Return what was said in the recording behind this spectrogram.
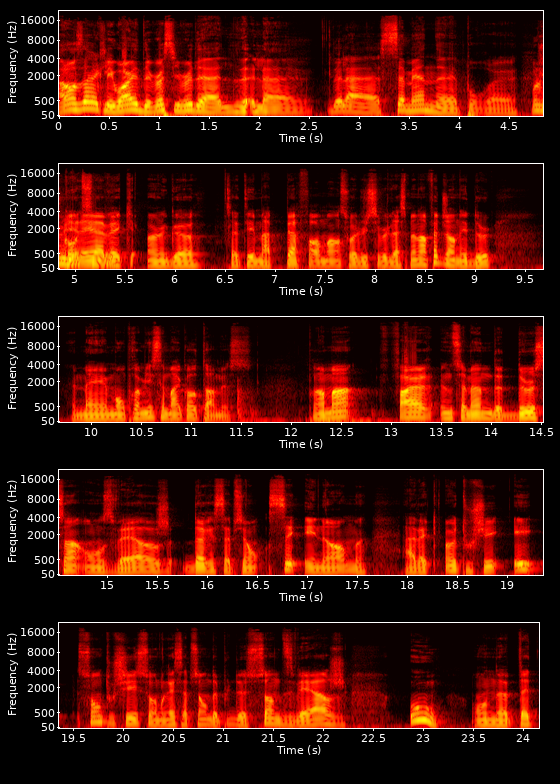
Allons-y avec les wide receivers de la, de la, semaine pour. Moi, je vais y aller avec un gars. Ça a été ma performance wide receiver de la semaine. En fait, j'en ai deux. Mais mon premier, c'est Michael Thomas. Premièrement, faire une semaine de 211 verges de réception, c'est énorme, avec un touché et son touché sur une réception de plus de 70 verges, où on a peut-être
